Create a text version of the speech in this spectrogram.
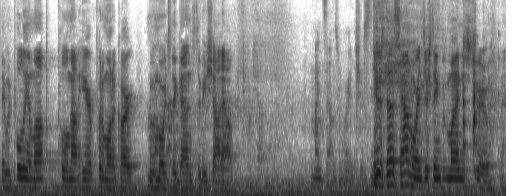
They would pulley them up, pull them out here, put them on a cart, move them over to the guns to be shot out. Mine sounds more interesting. Yours does sound more interesting, but mine is true.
